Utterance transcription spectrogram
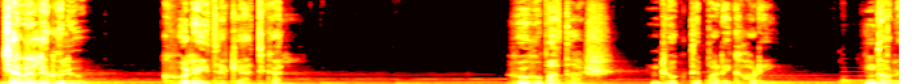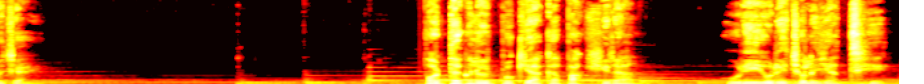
জানালাগুলো খোলাই থাকে আজকাল। হুহু বাতাস ঢুকতে পারে ঘরে, দরজায়। পর্দাগুলোর বুকে আঁকা পাখিরা উড়ে উড়ে চলে যাচ্ছে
